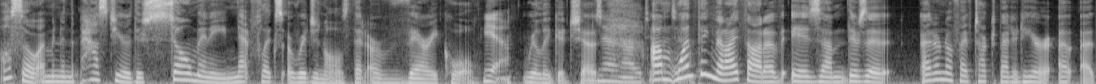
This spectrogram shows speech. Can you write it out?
also, I mean, in the past year, there's so many Netflix originals that are very cool. Yeah. really good shows. No, no, I would do um, one thing that I thought of is um, there's a, I don't know if I've talked about it here, a, a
